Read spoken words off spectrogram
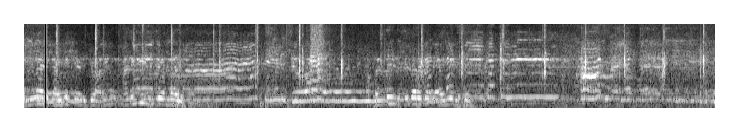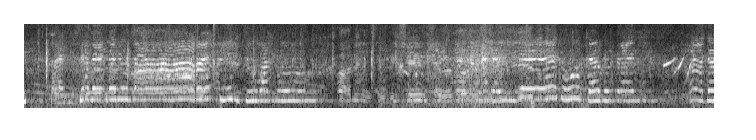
എല്ലാവരും കൈയൊക്കെ അടിക്കും. അനങ്ങി അനങ്ങിയിരിക്കും എല്ലാവരും. ഇരിക്കുന്നവരൊക്കെ ഒന്ന് കൈയടിച്ച് തിരിച്ചു വന്നു ദൂതപുത്രൻ അത്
